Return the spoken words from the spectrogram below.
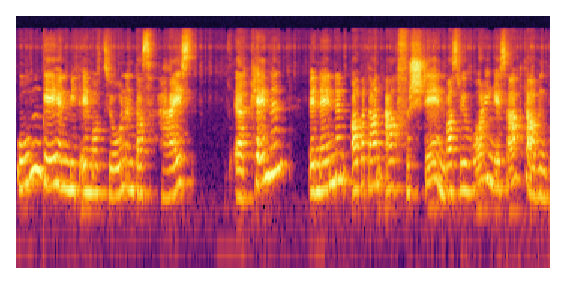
umgehen mit Emotionen, das heißt erkennen, benennen, aber dann auch verstehen, was wir vorhin gesagt haben,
